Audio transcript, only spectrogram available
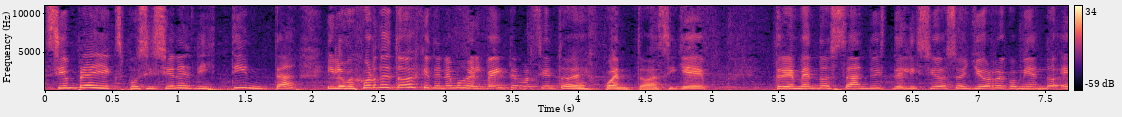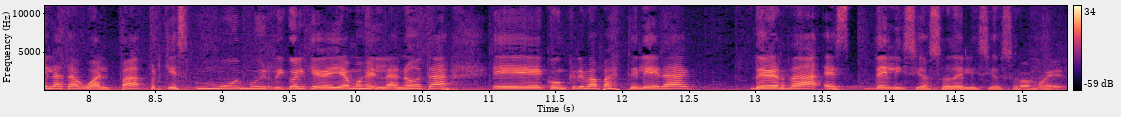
Siempre hay exposiciones distintas. Y lo mejor de todo es que tenemos el 20% de descuento. Así que tremendo sándwich delicioso. Yo recomiendo el Atahualpa, porque es muy, muy rico el que veíamos en la nota, eh, con crema pastelera de verdad es delicioso, delicioso. Vamos a ir.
